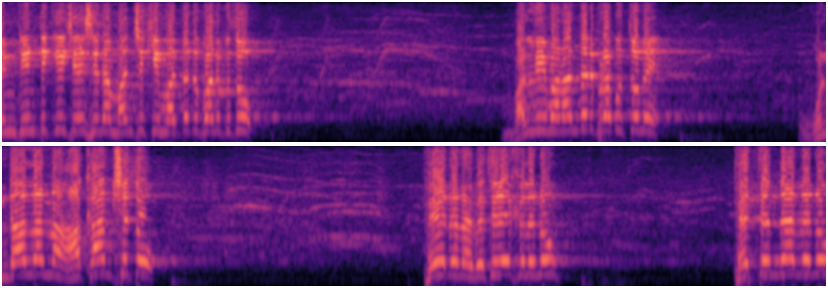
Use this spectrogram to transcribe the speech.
ఇంటింటికి చేసిన మంచికి మద్దతు పలుకుతూ మళ్ళీ మనందరి ప్రభుత్వమే. ఉండాలన్న ఆకాంక్షతో పేదల వ్యతిరేకులను పెత్తందారులను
